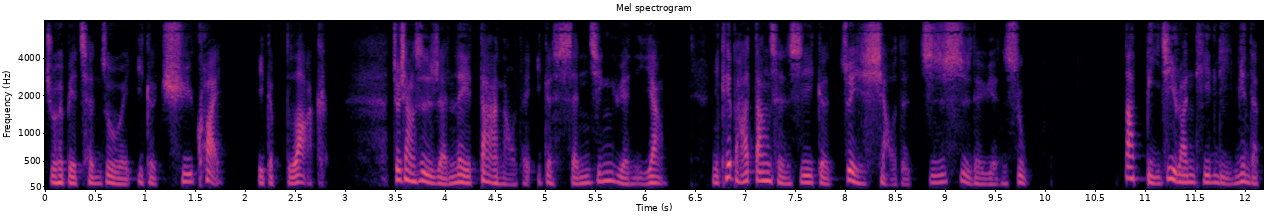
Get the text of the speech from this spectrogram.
就会被称作为一个区块，一个 block，就像是人类大脑的一个神经元一样，你可以把它当成是一个最小的知识的元素。那笔记软体里面的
